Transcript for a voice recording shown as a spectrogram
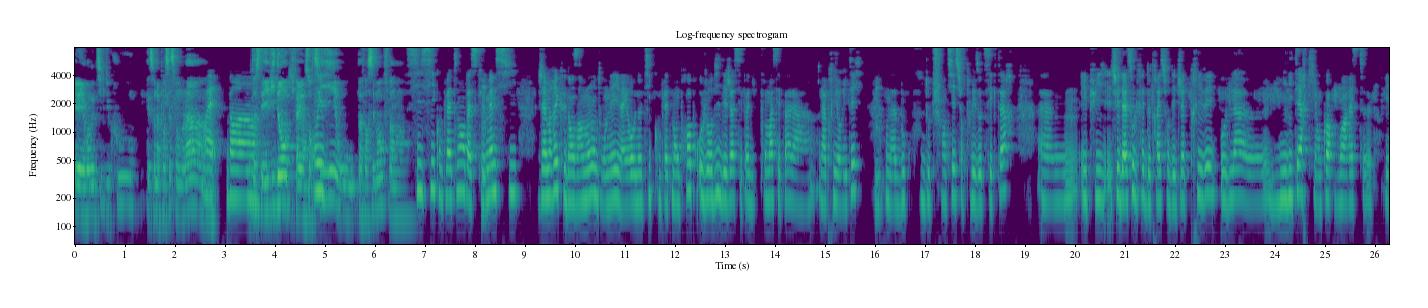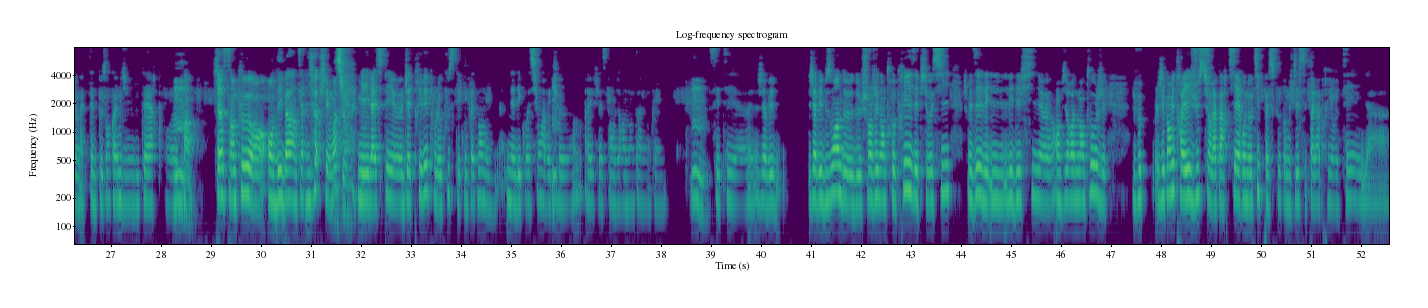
Et l'aéronautique, du coup, qu'est-ce qu'on a pensé à ce moment-là? Ouais, ben... Pour toi, c'était évident qu'il fallait en sortir ou pas forcément? Enfin, Si, si, complètement, parce que Mm. même si j'aimerais que dans un monde où on ait une aéronautique complètement propre, aujourd'hui déjà, c'est pas du... pour moi, c'est pas la, la priorité. Mm. On a beaucoup d'autres chantiers sur tous les autres secteurs. Euh, et puis chez Dassault, le fait de travailler sur des jets privés, au-delà euh, du militaire, qui encore, moi, reste, euh, oui, on a peut-être besoin quand même du militaire pour, euh, Mm. enfin, qui reste un peu en, débat intérieur chez moi. Mais l'aspect jet privé, pour le coup, c'était complètement une, adéquation avec mm. euh, avec l'aspect environnemental. Donc, euh, mm. c'était, j'avais j'avais besoin de, de changer d'entreprise et puis aussi, je me disais les, les défis environnementaux, j'ai je veux, j'ai pas envie de travailler juste sur la partie aéronautique parce que, comme je disais, c'est pas la priorité. Il y a...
